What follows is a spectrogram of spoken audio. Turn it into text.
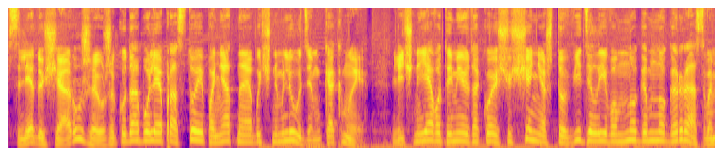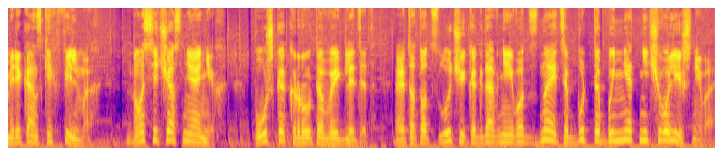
Следующее оружие уже куда более простое и понятное обычным людям, как мы. Лично я вот имею такое ощущение, что видел его много-много раз в американских фильмах. Но сейчас не о них. Пушка круто выглядит. Это тот случай, когда в ней вот знаете, будто бы нет ничего лишнего.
